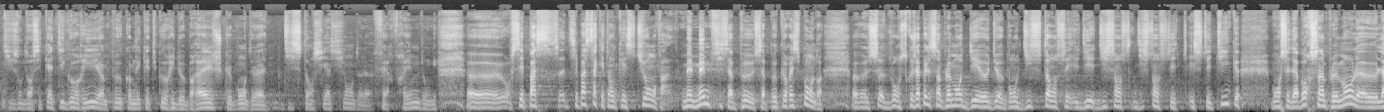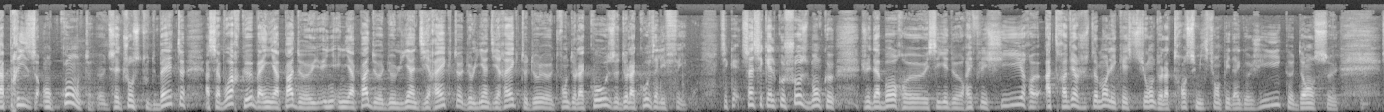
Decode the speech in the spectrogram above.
disons, dans ces catégories, un peu comme les catégories de Brecht, bon, de la distanciation, de la fair frame. Donc, euh, c'est pas c'est pas ça qui est en question. Enfin, même, même si ça peut ça peut correspondre. Ce, que j'appelle simplement des, bon distance distance distance esthétique, bon, c'est d'abord simplement la, la, prise en compte de cette chose toute bête, à savoir que ben, il n'y a pas de il n'y a pas de, de, lien direct, de lien direct de, de, de la cause, de la cause à l'effet. Ça, c'est quelque chose bon, que je vais d'abord euh, essayer de réfléchir euh, à travers justement les questions de la transmission pédagogique dans ce,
